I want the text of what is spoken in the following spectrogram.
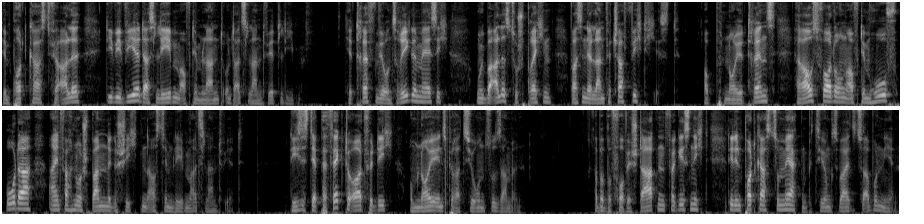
dem Podcast für alle, die wie wir das Leben auf dem Land und als Landwirt lieben. Hier treffen wir uns regelmäßig, um über alles zu sprechen, was in der Landwirtschaft wichtig ist. Ob neue Trends, Herausforderungen auf dem Hof oder einfach nur spannende Geschichten aus dem Leben als Landwirt. Dies ist der perfekte Ort für dich, um neue Inspirationen zu sammeln. Aber bevor wir starten, vergiss nicht, dir den Podcast zu merken bzw. zu abonnieren,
